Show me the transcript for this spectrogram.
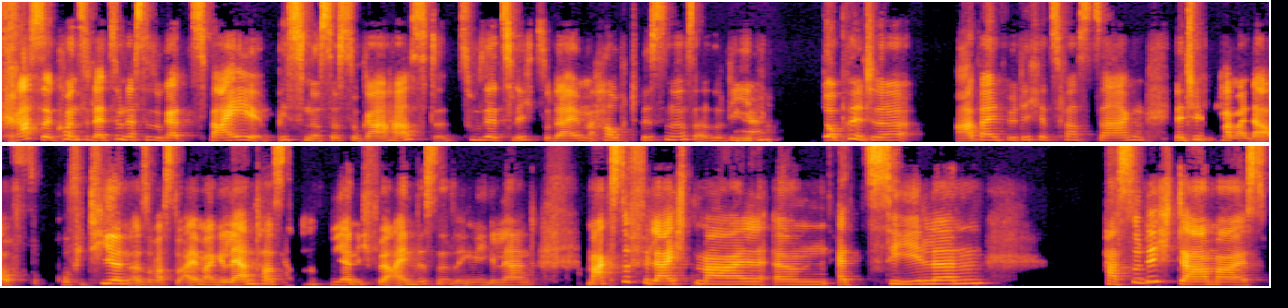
krasse Konstellation, dass du sogar zwei Businesses sogar hast, zusätzlich zu deinem Hauptbusiness, also die ja. doppelte Arbeit, würde ich jetzt fast sagen. Natürlich kann man da auch profitieren. Also was du einmal gelernt hast, hast du ja nicht für ein Business irgendwie gelernt. Magst du vielleicht mal ähm, erzählen, hast du dich damals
